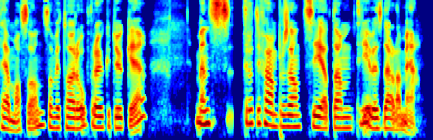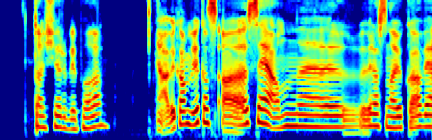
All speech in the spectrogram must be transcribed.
temaene som vi tar opp fra uke til uke. Mens 35% sier at de trives der de er. Da kjører vi på, da. Ja, vi kan, vi kan uh, se an resten av uka. Vi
